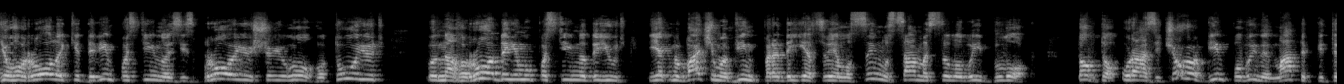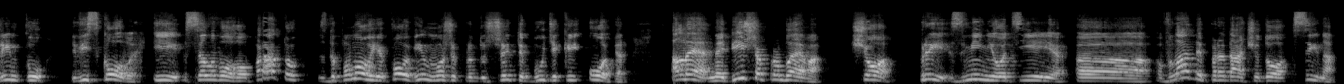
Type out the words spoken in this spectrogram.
його ролики, де він постійно зі зброєю, що його готують, нагороди йому постійно дають. І як ми бачимо, він передає своєму сину саме силовий блок. Тобто, у разі чого він повинен мати підтримку військових і силового апарату, з допомогою якого він може придушити будь-який опір. Але найбільша проблема, що при зміні оцієї е, влади, передачі до сина,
